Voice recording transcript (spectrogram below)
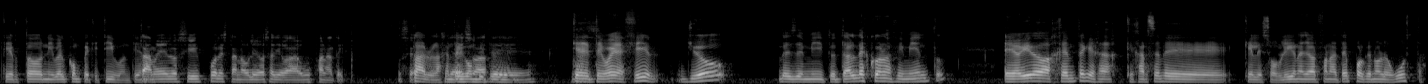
cierto nivel competitivo, entiendo. También los eSports están obligados a llevar un Fanatec. O sea, Claro, la gente que compite... hace Que te voy a decir, yo, desde mi total desconocimiento, he oído a gente queja- quejarse de que les obliguen a llevar Fanatec porque no les gusta,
